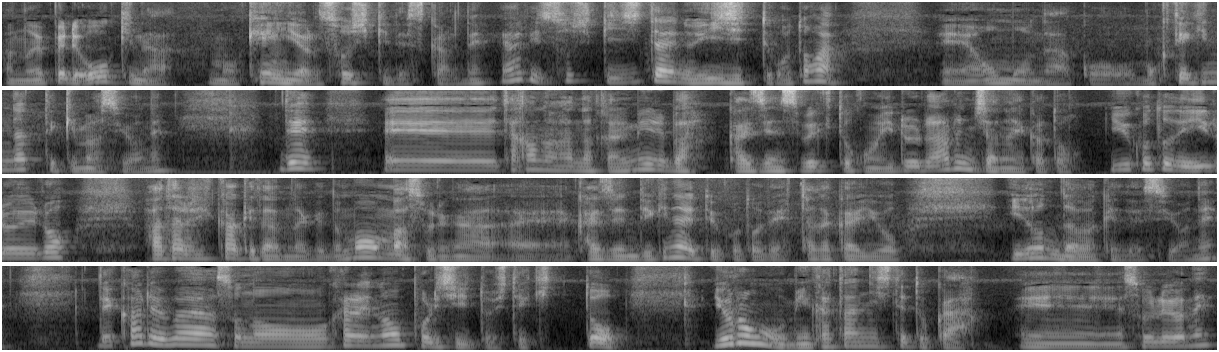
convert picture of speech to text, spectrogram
あのやっぱり大きなもう権威ある組織ですからねやはり組織自体の維持ってことが、えー主なこう目的になってきますよね。で、えー、貴乃花から見れば改善すべきところがいろいろあるんじゃないかということでいろいろ働きかけたんだけども、まあ、それが、え改善できないということで戦いを挑んだわけですよね。で彼はその彼のポリシーとしてきっと世論を味方にしてとか、えーそれをね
